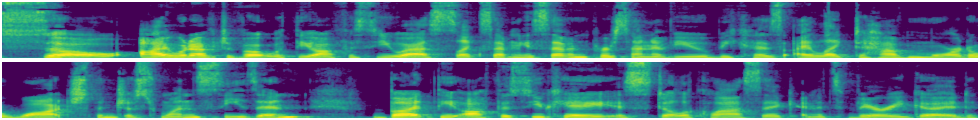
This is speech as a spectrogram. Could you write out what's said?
So I would have to vote with The Office US, like 77% of you, because I like to have more to watch than just one season. But The Office UK is still a classic and it's very good.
